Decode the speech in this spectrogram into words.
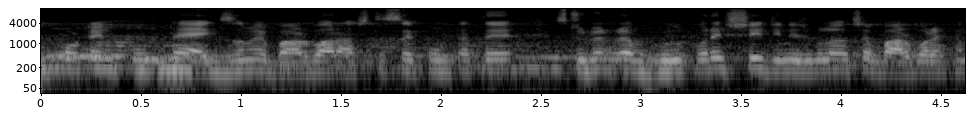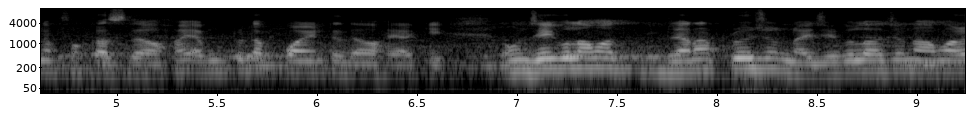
ইম্পর্টেন্ট কোনটা এক্সামে বারবার আসতেছে, কোনটাতে স্টুডেন্টরা ভুল করে, সেই জিনিসগুলো হচ্ছে বারবার এখানে ফোকাস দেওয়া হয় এবং টু দ্য পয়েন্টে দেওয়া হয় আর কি। এবং যেগুলো আমার জানার প্রয়োজন নয় যেগুলো জন্য আমার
